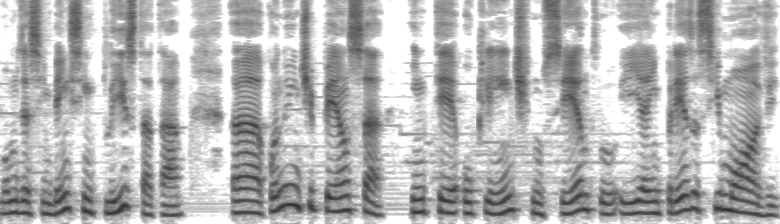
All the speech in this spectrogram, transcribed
vamos dizer assim, bem simplista, tá? Uh, quando a gente pensa em ter o cliente no centro e a empresa se move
